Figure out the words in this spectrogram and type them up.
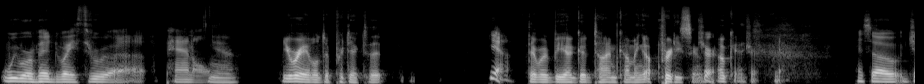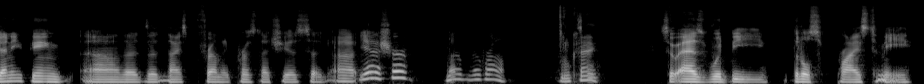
we were midway through a, a panel. Yeah. You were able to predict that Yeah. there would be a good time coming up pretty soon. Sure. Okay. Sure. Yeah. And so Jenny, being uh, the the nice, friendly person that she is, said, uh, "Yeah, sure, no, no problem." Okay. So as would be little surprise to me,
